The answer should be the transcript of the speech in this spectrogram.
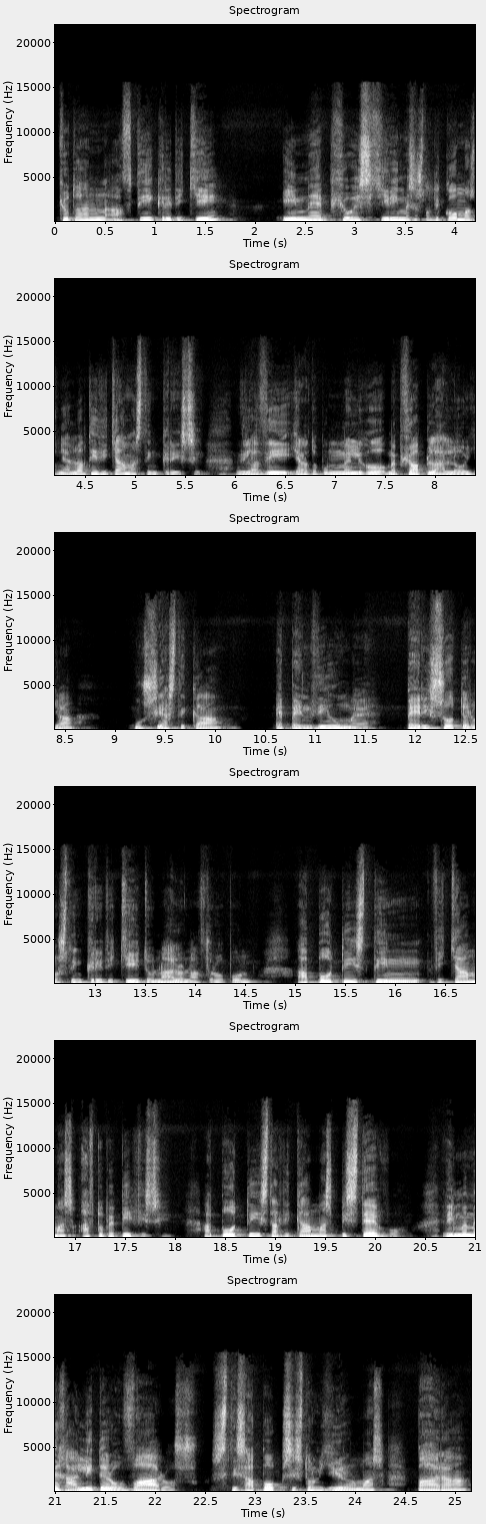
και όταν αυτή η κριτική είναι πιο ισχυρή μέσα στο δικό μας μυαλό από τη δικιά μας την κρίση. Δηλαδή, για να το πούμε με, λίγο, με πιο απλά λόγια, ουσιαστικά επενδύουμε περισσότερο στην κριτική των άλλων ανθρώπων από ότι στην δικιά μας αυτοπεποίθηση, από ότι στα δικά μας πιστεύω. Δίνουμε μεγαλύτερο βάρος στις απόψεις των γύρω μας παρά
